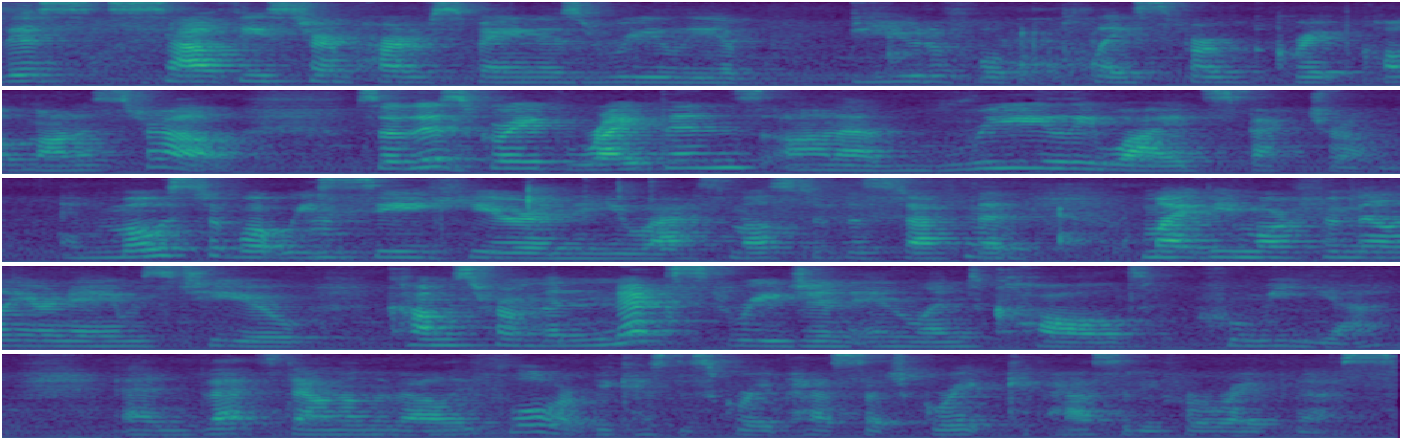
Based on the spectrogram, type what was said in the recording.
this southeastern part of Spain is really a beautiful place for a grape called Monastrell. So this grape ripens on a really wide spectrum. And most of what we mm. see here in the US, most of the stuff mm. that might be more familiar names to you, comes from the next region inland called Jumilla. And that's down on the valley floor because this grape has such great capacity for ripeness.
